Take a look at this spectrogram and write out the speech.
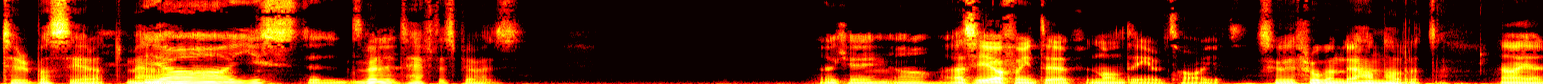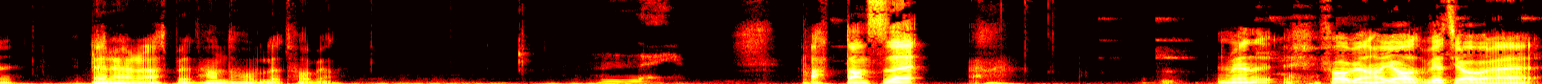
turbaserat men Ja, just det. väldigt häftigt spel faktiskt. Okej, ja. Alltså jag får inte upp någonting överhuvudtaget. Ska vi fråga om det är handhållet? Ja, gör det. Är det här spelet handhållet Fabian? Nej. Attans! eh, Men Fabian, har jag, vet jag vad det här är?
